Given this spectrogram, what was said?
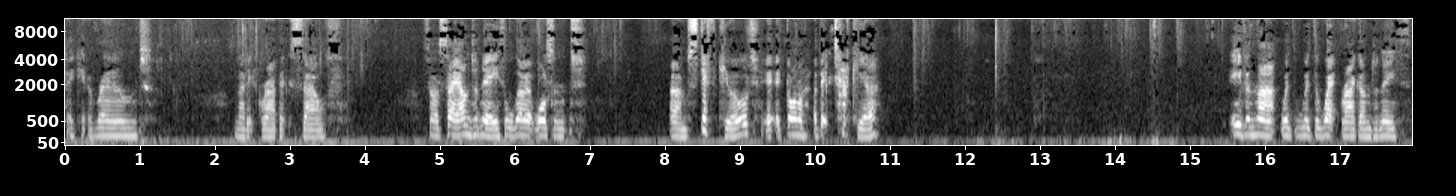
Take it around, let it grab itself. So I say underneath, although it wasn't um, stiff cured, it had gone a bit tackier. Even that with, with the wet rag underneath,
